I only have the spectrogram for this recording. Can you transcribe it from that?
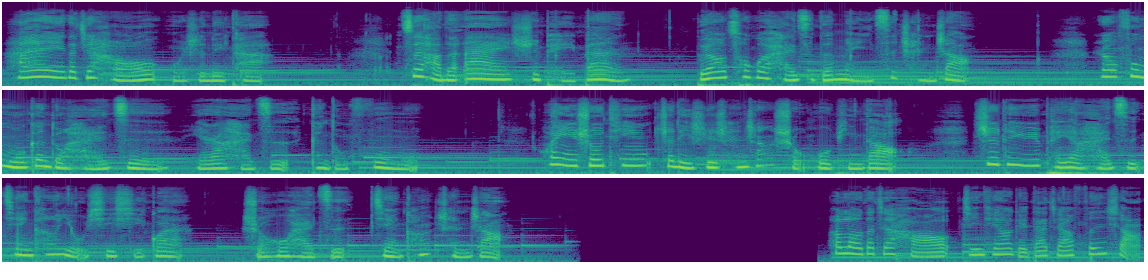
嗨，大家好，我是丽塔。最好的爱是陪伴，不要错过孩子的每一次成长，让父母更懂孩子，也让孩子更懂父母。欢迎收听，这里是成长守护频道，致力于培养孩子健康游戏习惯，守护孩子健康成长。Hello，大家好，今天要给大家分享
